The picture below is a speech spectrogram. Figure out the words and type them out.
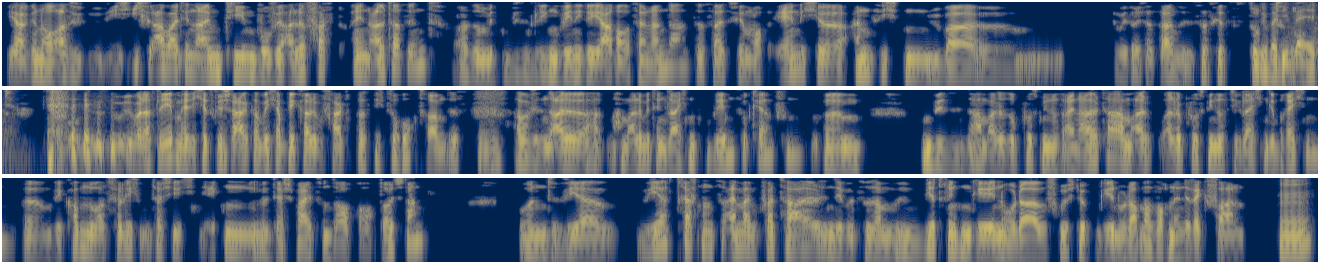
Ja, genau. Also ich, ich arbeite in einem Team, wo wir alle fast ein Alter sind. Also mit, wir liegen wenige Jahre auseinander. Das heißt, wir haben auch ähnliche Ansichten über, äh, wie soll ich das sagen? Ist das jetzt so, über die Welt? über das Leben hätte ich jetzt gesagt, aber ich habe hier gerade gefragt, ob das nicht zu hochtrabend ist. Mhm. Aber wir sind alle, haben alle mit den gleichen Problemen zu kämpfen. Ähm, und wir sind, haben alle so plus minus ein Alter, haben alle plus minus die gleichen Gebrechen. Ähm, wir kommen nur aus völlig unterschiedlichen Ecken der Schweiz und auch, auch Deutschlands. Und wir, wir treffen uns einmal im Quartal, indem wir zusammen Bier trinken gehen oder frühstücken gehen oder auch mal am Wochenende wegfahren. Mhm.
